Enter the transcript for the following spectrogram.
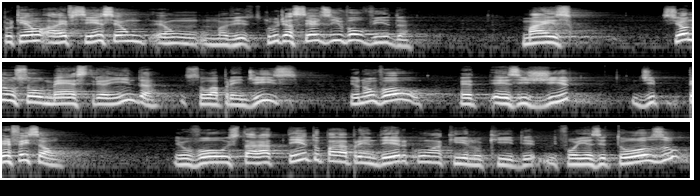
Porque a eficiência é, um, é um, uma virtude a ser desenvolvida. Mas se eu não sou mestre ainda, sou aprendiz, eu não vou é, exigir de perfeição. Eu vou estar atento para aprender com aquilo que foi exitoso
